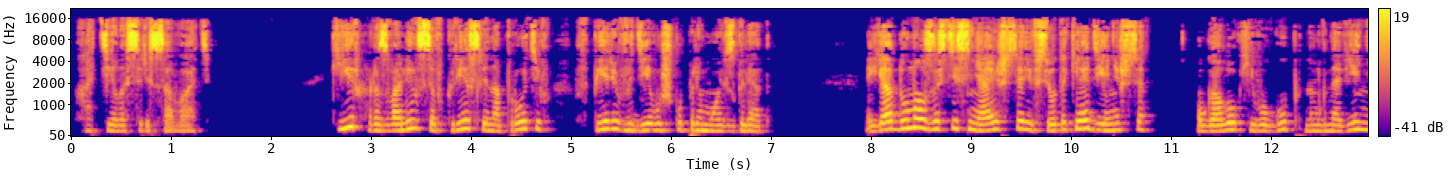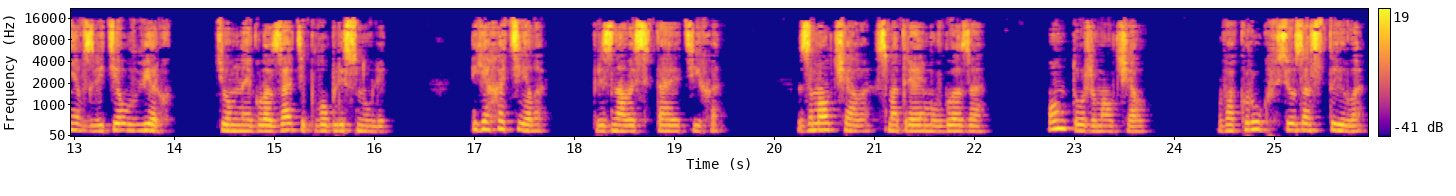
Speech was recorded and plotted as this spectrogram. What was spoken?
хотелось рисовать. Кир развалился в кресле напротив, вперев в девушку прямой взгляд. «Я думал, застесняешься и все-таки оденешься», Уголок его губ на мгновение взлетел вверх. Темные глаза тепло блеснули. «Я хотела», — призналась Тая тихо. Замолчала, смотря ему в глаза. Он тоже молчал. Вокруг все застыло,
